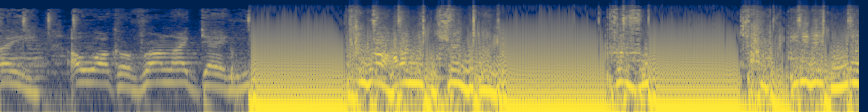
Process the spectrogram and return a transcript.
Ay, I walk around like that. Put on the trigger. Eat it, nigga.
